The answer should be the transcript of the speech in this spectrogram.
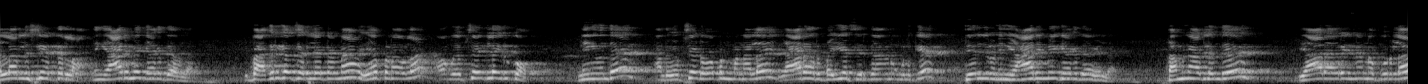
எல்லார் லிஸ்ட்டும் எடுத்துடலாம். நீங்கள் யாருமே கேட்க தேவையில்ல. இப்போ அக்ரிகல்ச்சர் ரிலேட்டட்னா ஏப்படாவில் அவங்க வெப்சைட்டில் இருக்கும். நீங்கள் வந்து அந்த வெப்சைட் ஓப்பன் பண்ணாலே யார் யார் பையர்ஸ் இருக்காங்கன்னு உங்களுக்கு தெரிஞ்சிடும். நீங்கள் யாரையுமே கேட்க தேவையில்லை. தமிழ்நாட்டிலேருந்து யார் யார் என்னென்ன பொருளை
